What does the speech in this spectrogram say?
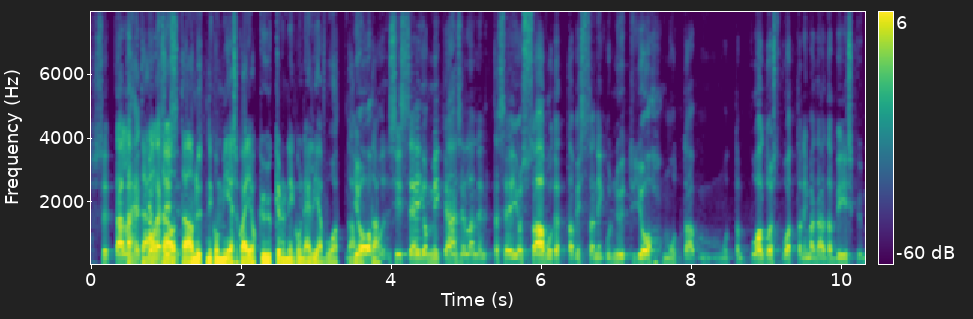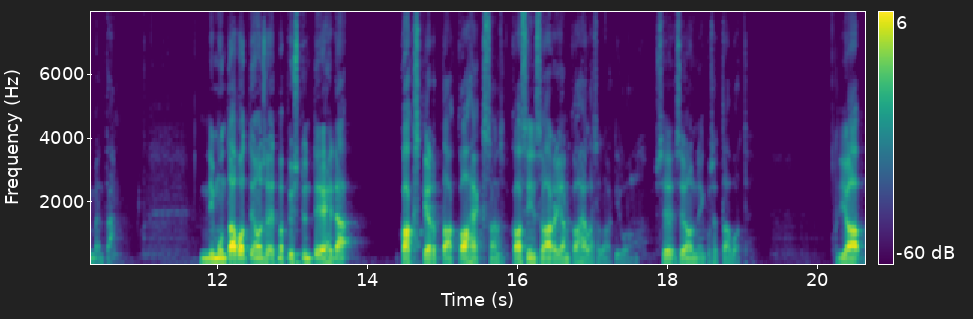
se tällä Tää, hetkellä on, tää, siis... on, on nyt niinku mies, joka ei ole kyykkänyt niinku neljä vuotta, Joo, mutta mutta... siis se ei ole mikään sellainen, että se ei ole saavutettavissa niin kuin nyt jo, mutta, mutta puolitoista vuotta niin mä täytän 50. Niin mun tavoite on se, että mä pystyn tehdä kaksi kertaa kahdeksan, kasin sarjan 200 kilolla. Se, se on niin kuin se tavoite. Ja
